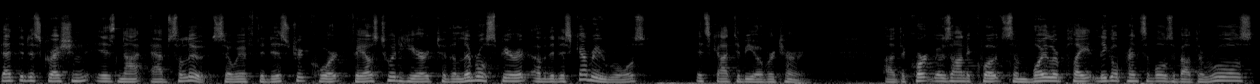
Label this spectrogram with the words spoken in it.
that the discretion is not absolute. So if the district court fails to adhere to the liberal spirit of the discovery rules, it's got to be overturned. Uh, the court goes on to quote some boilerplate legal principles about the rules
